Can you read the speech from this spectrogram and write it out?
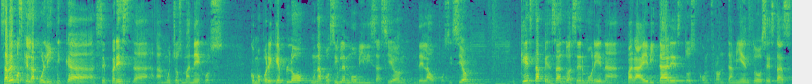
sabemos que la política se presta a muchos manejos, como por ejemplo una posible movilización de la oposición. ¿Qué está pensando hacer Morena para evitar estos confrontamientos, estas,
